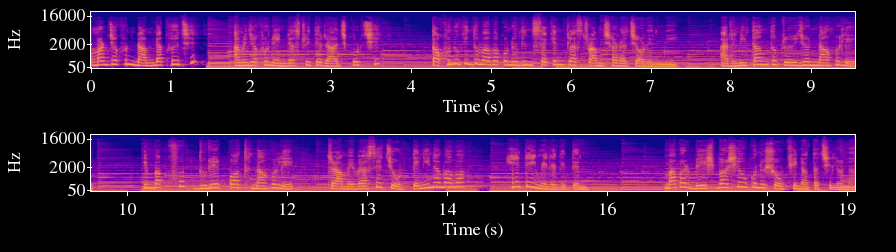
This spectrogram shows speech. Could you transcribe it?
আমার যখন নামডাক হয়েছে, আমি যখন ইন্ডাস্ট্রিতে রাজ করছি, তখনও কিন্তু বাবা কোনোদিন সেকেন্ড ক্লাস ট্রাম ছাড়া চড়েননি। আর নিতান্ত প্রয়োজন না হলে কিংবা খুব দূরের পথ না হলে ট্রামে বাসে চড়তেনই না বাবা। হেঁটেই মেরে দিতেন। বাবার বেশ বাসেও কোনো শৌখিনতা ছিল না।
